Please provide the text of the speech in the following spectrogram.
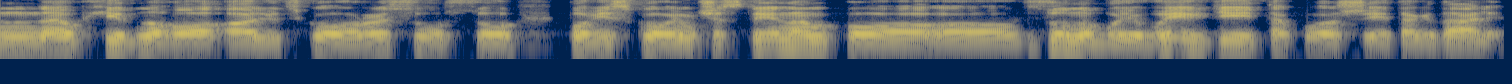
необхідного людського ресурсу по військовим частинам, по зону бойових дій, також і так далі.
